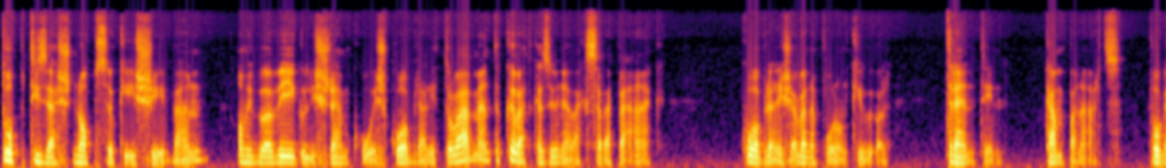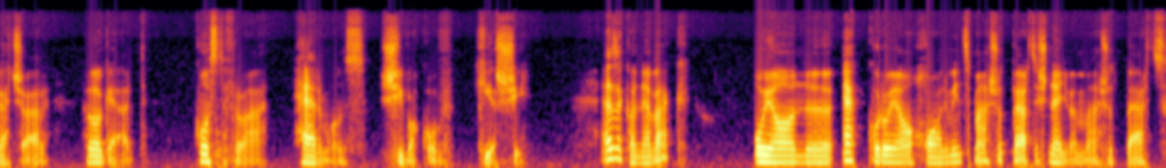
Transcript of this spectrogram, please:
top 10-es napszökésében, amiből végül is Remco és Colbrelli továbbment, a következő nevek szerepelnek. Colbrelli és Evenepoelon kívül. Trentin, Kampanárc, Pogacsár, Hölgárd, Konstafroa, Hermans, Sivakov, Hirsi. Ezek a nevek olyan, ekkor olyan 30 másodperc és 40 másodperc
